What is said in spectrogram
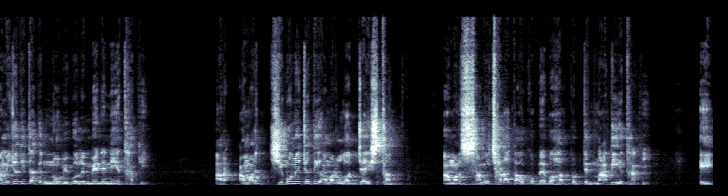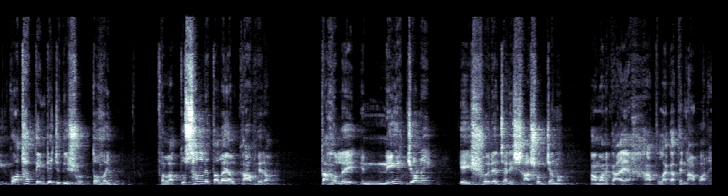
আমি যদি তাকে নবী বলে মেনে নিয়ে থাকি, আর আমার জীবনে যদি আমার লজ্জায় স্থান, আমার স্বামী ছাড়া কাউকে ব্যবহার করতে না দিয়ে থাকি, এই কথা তিনটে যদি সত্য হয়, ফালা তুসাল্লে তালায়াল কাফেরা, তাহলে নির্জনে এই স্বৈরাচারী শাসক যেন আমার গায়ে হাত লাগাতে না পারে।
